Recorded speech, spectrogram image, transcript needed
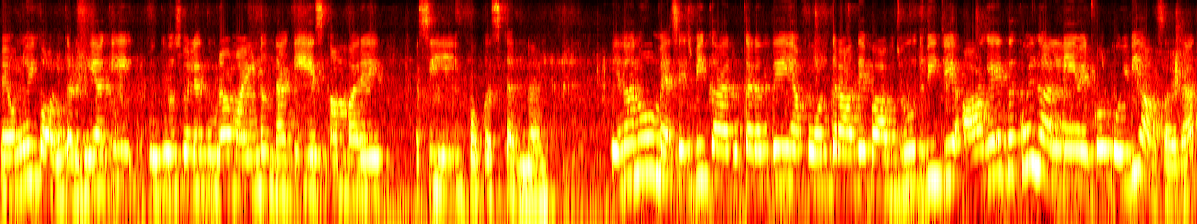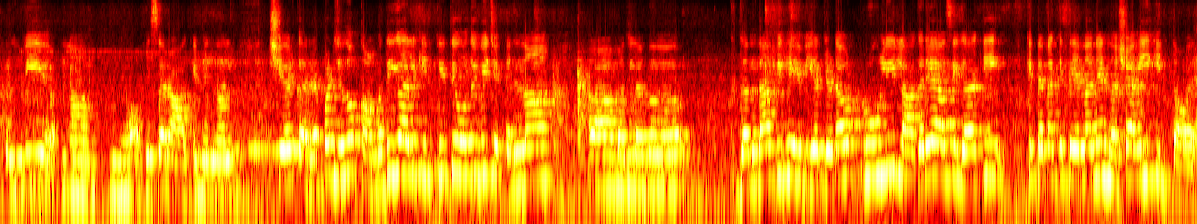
ਮੈਂ ਉਹਨੂੰ ਹੀ ਕਾਲ ਕਰਦੀ ਆ ਕਿ ਕਿਉਂਕਿ ਉਸ ਵੇਲੇ ਪੂਰਾ ਮਾਈਂਡ ਹੁੰਦਾ ਕਿ ਇਸ ਕੰਮ ਬਾਰੇ ਅਸੀਂ ਫੋਕਸ ਕਰਨਾ ਹੈ। ਇਹਨਾਂ ਨੂੰ ਮੈਸੇਜ ਵੀ ਕਰ, ਕਰਨ ਦੇ ਜਾਂ ਫੋਨ ਕਰਾਉਣ ਦੇ ਬਾਵਜੂਦ ਵੀ ਜੇ ਆ ਗਏ ਤਾਂ ਕੋਈ ਗੱਲ ਨਹੀਂ, ਮੇਰੇ ਕੋਲ ਕੋਈ ਵੀ ਆ ਸਕਦਾ, ਕੋਈ ਵੀ ਆਪਣਾ ਆਫੀਸਰ ਆ ਕੇ ਮੇਰੇ ਨਾਲ ਸ਼ੇਅਰ ਕਰ ਰਿਹਾ। ਪਰ ਜਦੋਂ ਕੰਮ ਦੀ ਗੱਲ ਕੀਤੀ ਤੇ ਉਹਦੇ ਵਿੱਚ ਇੰਨਾ ਮਤਲਬ ਗੰਦਾ ਬਿਹੇਵੀਅਰ ਜਿਹੜਾ ਉਹ ਟਰੂਲੀ ਲੱਗ ਰਿਹਾ ਸੀਗਾ ਕਿ ਕਿਤੇ ਨਾ ਕਿਤੇ ਇਹਨਾਂ ਨੇ ਨਸ਼ਾ ਹੀ ਕੀਤਾ ਹੋਇਆ।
